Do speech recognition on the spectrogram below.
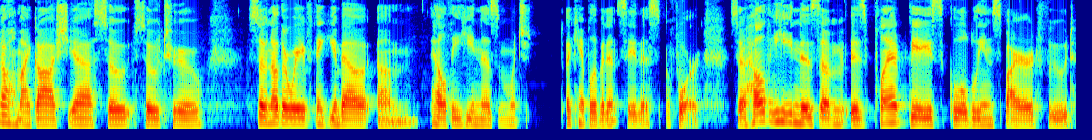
Oh my gosh, yeah, so so true. So another way of thinking about um, healthy hedonism, which I can't believe I didn't say this before. So healthy hedonism is plant-based, globally inspired food.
